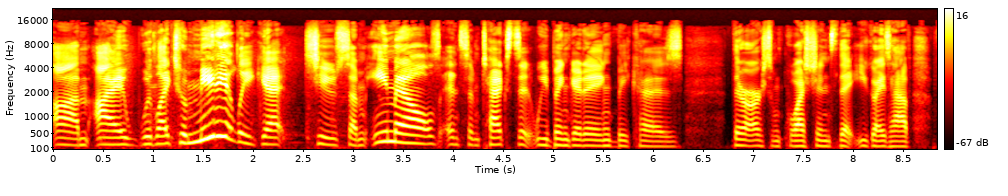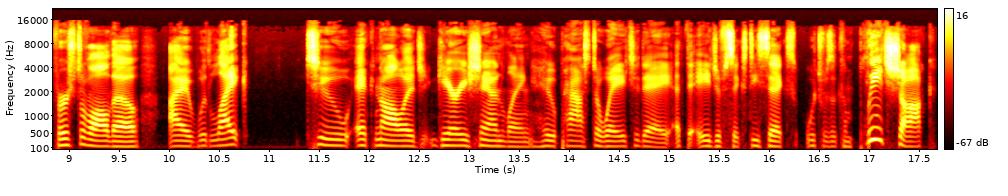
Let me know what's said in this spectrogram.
Um, I would like to immediately get to some emails and some texts that we've been getting because there are some questions that you guys have. First of all, though, I would like to acknowledge Garry Shandling, who passed away today at the age of 66, which was a complete shock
